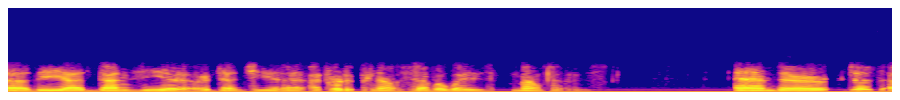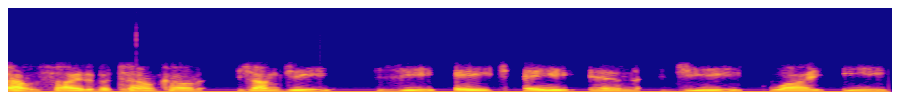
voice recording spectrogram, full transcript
uh, the uh, Danzia or Danjia. I've heard it pronounced several ways. Mountains, and they're just outside of a town called Zhangji, Z H A N G Y E.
